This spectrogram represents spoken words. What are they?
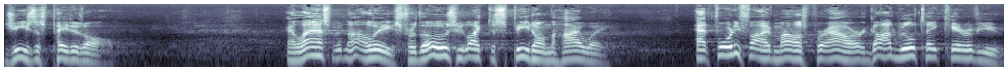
Jesus paid it all. And last but not least, for those who like to speed on the highway, at 45 miles per hour, God will take care of you.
